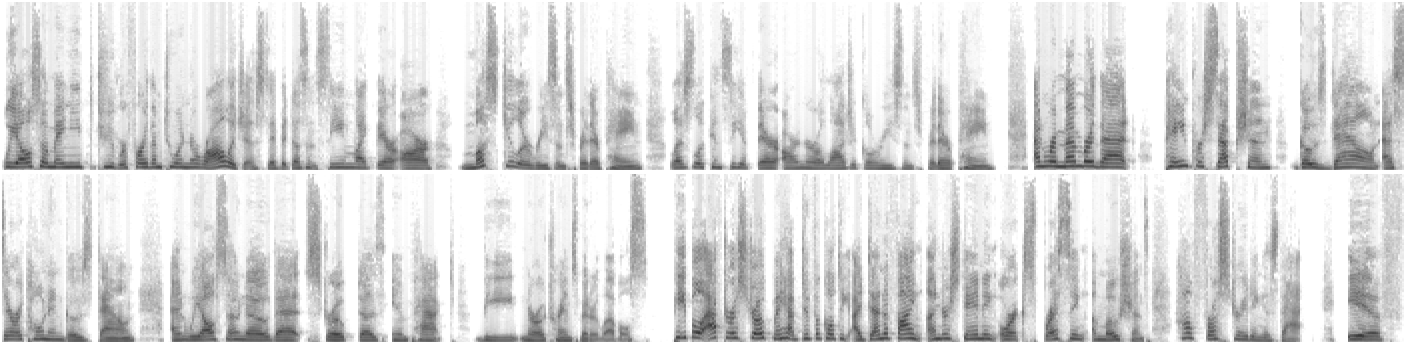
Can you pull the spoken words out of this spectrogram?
We also may need to refer them to a neurologist. If it doesn't seem like there are muscular reasons for their pain let's look and see if there are neurological reasons for their pain. And remember that pain perception goes down as serotonin goes down. And we also know that stroke does impact the neurotransmitter levels. People after a stroke may have difficulty identifying, understanding, or expressing emotions. How frustrating is that? If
